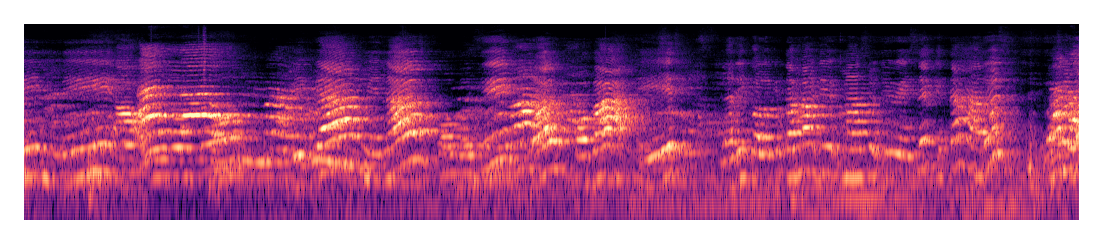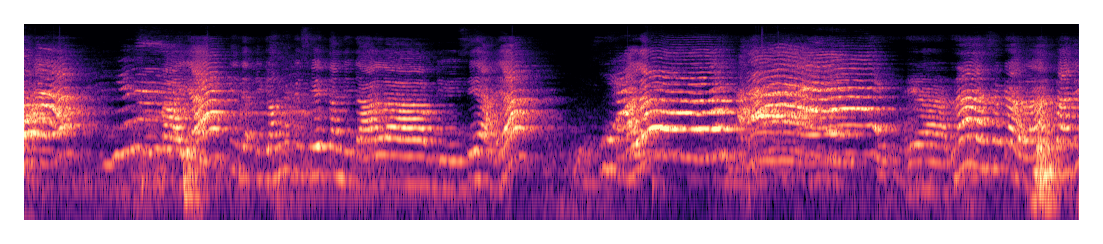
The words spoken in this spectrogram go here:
inni a'udzu bika minal khubuthi wal khaba'ith. Jadi kalau kita mau di, masuk di WC kita harus berdoa supaya tidak diganggu ke setan di dalam di WC ya. ya? Halo. Ya, nah sekarang tadi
